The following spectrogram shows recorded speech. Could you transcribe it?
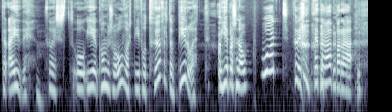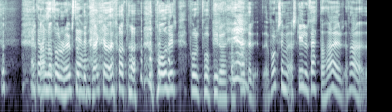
þetta er æði mm. þú veist, og ég komi svo óvart ég fóð tvöföldan píruett og ég bara svona, what? Þú veist, þetta var bara Anna Þórun Haugstóttir tveggjaði þarna móðir fór tvo píruetta þetta er, fólk sem skilur þetta það, er, það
